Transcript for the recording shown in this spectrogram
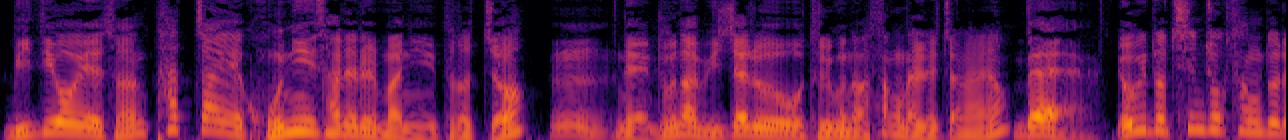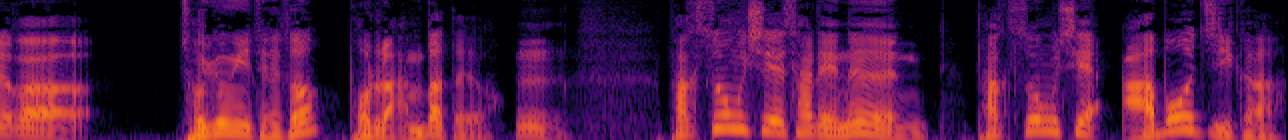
미디어에선 타짜의 고니 사례를 많이 들었죠. 음. 네, 누나 위자료 들고 나가 싹 날렸잖아요. 네. 여기도 친족 상도례가 적용이 돼서 벌을 안 받아요. 음. 박수홍 씨의 사례는 박수홍 씨의 아버지가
